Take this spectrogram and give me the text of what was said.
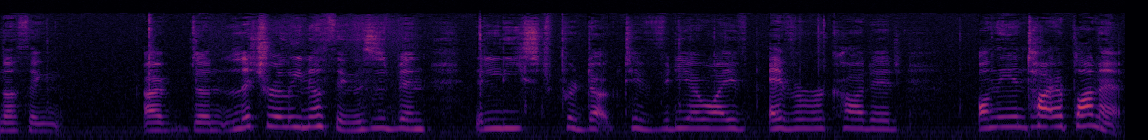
nothing. I've done literally nothing. This has been the least productive video I've ever recorded on the entire planet.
